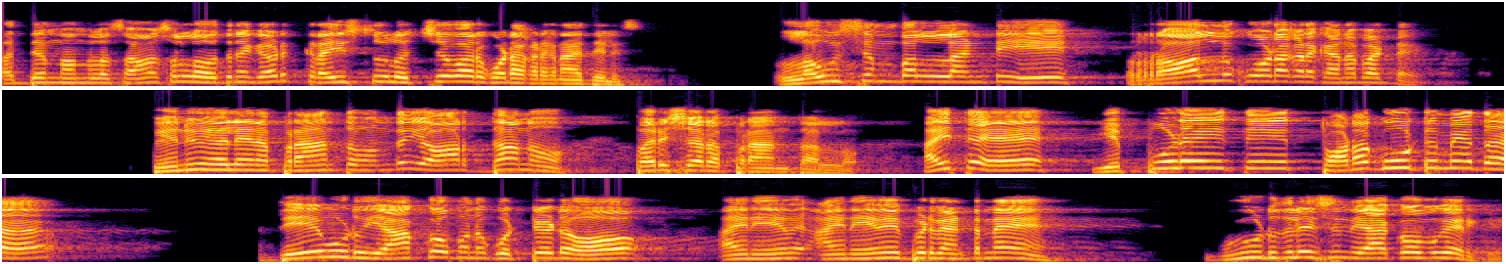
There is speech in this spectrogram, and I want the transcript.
పద్దెనిమిది వందల సంవత్సరాలు అవుతున్నాయి కాబట్టి క్రైస్తవులు వచ్చేవారు కూడా అక్కడ నాకు తెలుసు. లవ్ సింబల్ లాంటి రాళ్ళు కూడా అక్కడ కనబడ్డాయి. పెనువేలైన ప్రాంతం ఉంది యార్ధాను పరిసర ప్రాంతాల్లో. అయితే ఎప్పుడైతే తొడగూటు మీద దేవుడు యాకోబును కొట్టాడో ఆయన ఏమి ఆయన ఏమైపోయాడు వెంటనే? గూడు వదిలేసింది యాకోబు గారికి.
